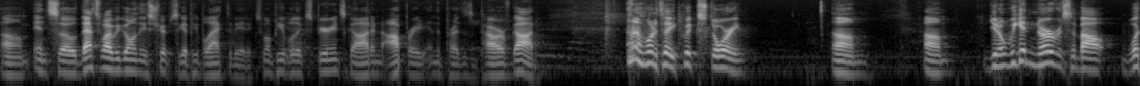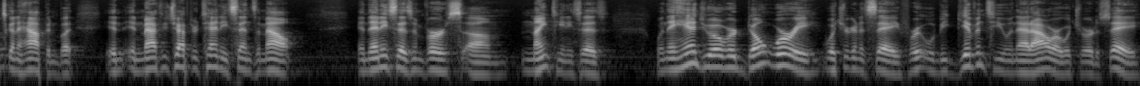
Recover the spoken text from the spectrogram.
Um, and so that's why we go on these trips to get people activated. Because we want people to experience God and operate in the presence and power of God. I want to tell you a quick story. Um, um, you know, we get nervous about what's going to happen, but in, in Matthew chapter 10, he sends them out. And then he says in verse um, 19, he says, When they hand you over, don't worry what you're going to say, for it will be given to you in that hour what you are to say.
